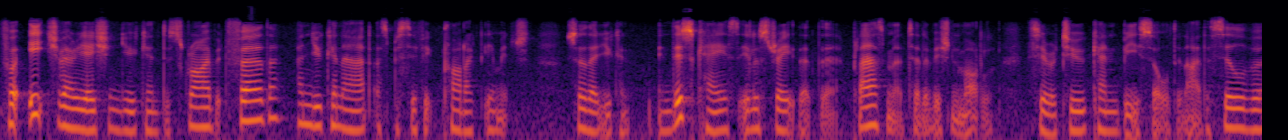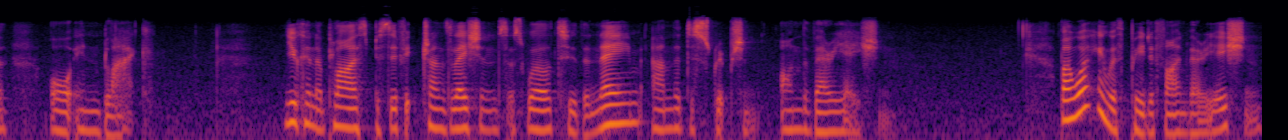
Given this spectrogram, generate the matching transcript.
For each variation you can describe it further and you can add a specific product image so that you can in this case illustrate that the plasma television model 02 can be sold in either silver or in black. You can apply specific translations as well to the name and the description on the variation. By working with predefined variation,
